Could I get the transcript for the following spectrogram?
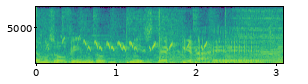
Estamos ouvindo Mr. P na Rede.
